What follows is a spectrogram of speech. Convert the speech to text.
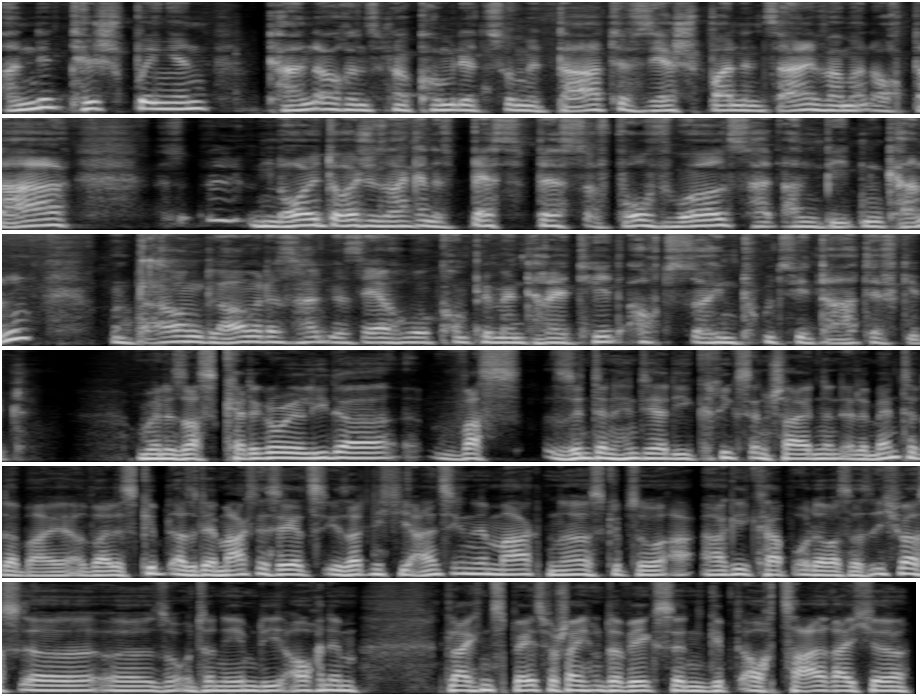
an den Tisch bringen, kann auch in so einer Kombination mit Dativ sehr spannend sein, weil man auch da Neudeutsch sagen kann, das Best, Best of both worlds halt anbieten kann. Und darum glauben wir, dass es halt eine sehr hohe Komplementarität auch zu solchen Tools wie Dativ gibt. Und wenn du sagst Category Leader, was sind denn hinterher die kriegsentscheidenden Elemente dabei? Weil es gibt, also der Markt ist ja jetzt, ihr seid nicht die einzigen im Markt, ne? Es gibt so Agicap oder was weiß ich was, äh, äh, so Unternehmen, die auch in dem gleichen Space wahrscheinlich unterwegs sind. Gibt auch zahlreiche,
